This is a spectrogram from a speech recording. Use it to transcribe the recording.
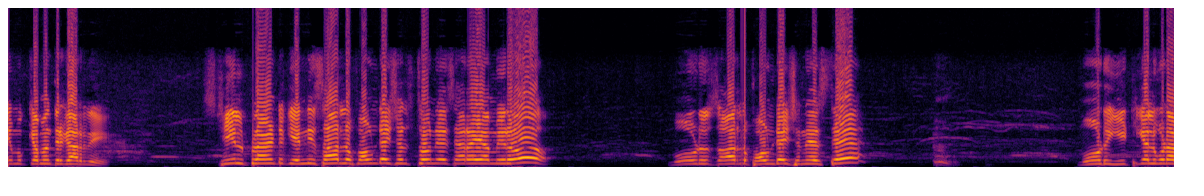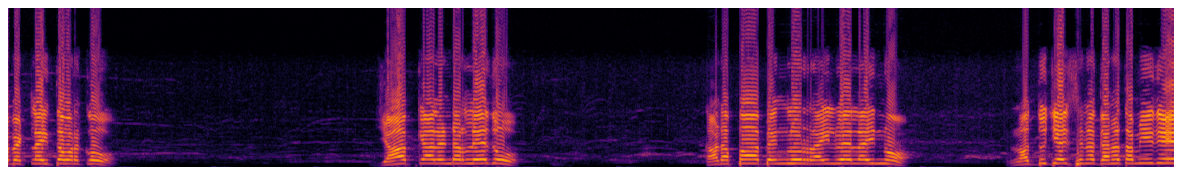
ఈ ముఖ్యమంత్రి గారిని. స్టీల్ ప్లాంట్కి ఎన్నిసార్లు ఫౌండేషన్ స్టోన్ వేశారయ్యా మీరు? మూడు సార్లు ఫౌండేషన్ వేస్తే మూడు ఇటుకలు కూడా పెట్టలే ఇంతవరకు. జాబ్ క్యాలెండర్ లేదు. కడప బెంగళూరు రైల్వే లైన్ రద్దు చేసిన ఘనత మీది.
